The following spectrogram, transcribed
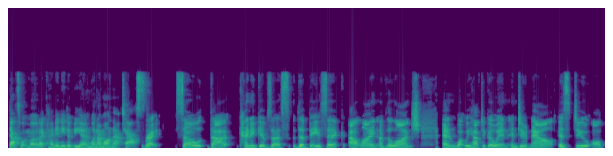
that's what mode I kind of need to be in when I'm on that task. Right. So that kind of gives us the basic outline of the launch. And what we have to go in and do now is do all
